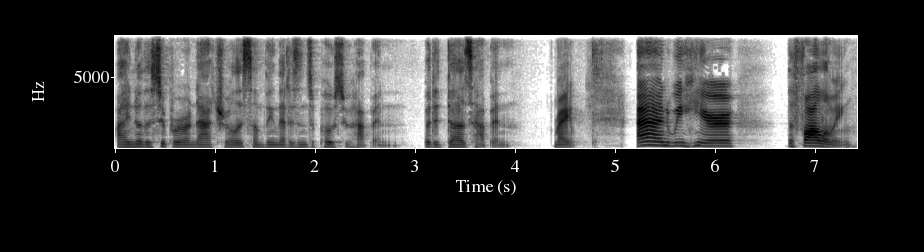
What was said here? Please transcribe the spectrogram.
I know the supernatural is something that isn't supposed to happen, but it does happen, right? And we hear the following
